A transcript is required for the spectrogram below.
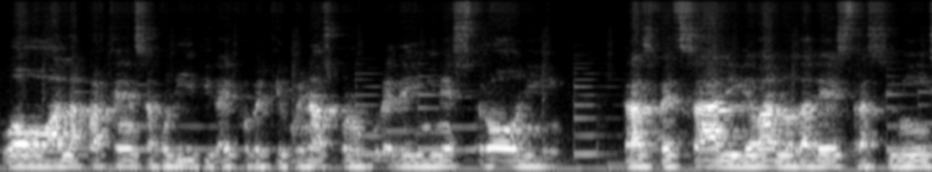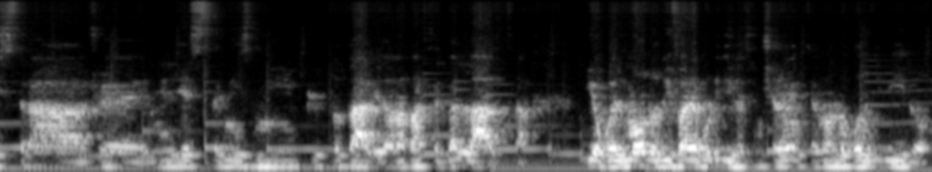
o all'appartenenza politica, ecco perché poi nascono pure dei minestroni trasversali che vanno da destra a sinistra, cioè negli estremismi più totali da una parte e dall'altra. Io quel modo di fare politica sinceramente non lo condivido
